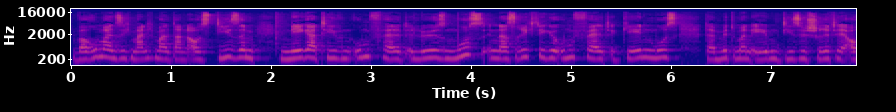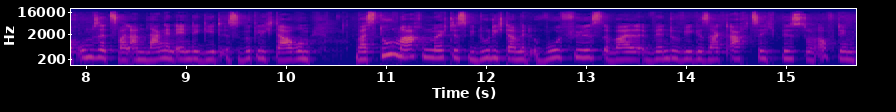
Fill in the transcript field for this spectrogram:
warum man sich manchmal dann aus diesem negativen Umfeld lösen muss, in das richtige Umfeld gehen muss, damit man eben diese Schritte auch umsetzt, weil am langen Ende geht es wirklich darum, was du machen möchtest, wie du dich damit wohlfühlst, weil wenn du, wie gesagt, 80 bist und auf dem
